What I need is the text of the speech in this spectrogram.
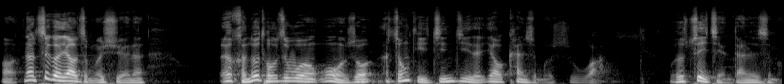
哦。那这个要怎么学呢？呃，很多投资问问我说，总体经济的要看什么书啊？我说最简单的是什么？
